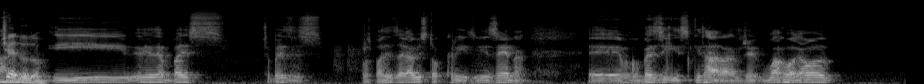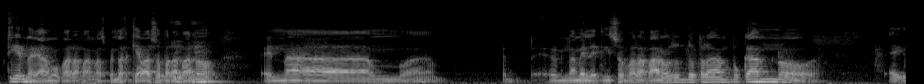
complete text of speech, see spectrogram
Και τούτο. Ή δηλαδή αν πάεις και παίζεις, προσπαθείς να κάνεις το κρίς για εσένα ε, που παίζεις κιθάρα και έχω να κάνω τι είναι να κάνω παραπάνω, ας πούμε να διαβάσω παραπάνω, ε, να, ε, να μελετήσω παραπάνω το πράγμα που κάνω, ε,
